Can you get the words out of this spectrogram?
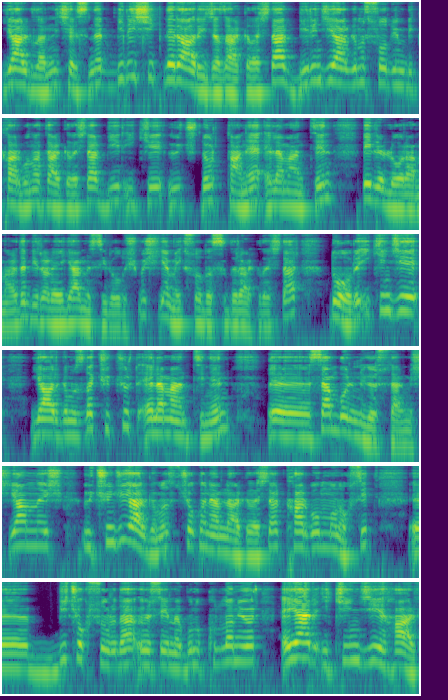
yargıların içerisinde bileşikleri arayacağız arkadaşlar. Birinci yargımız sodyum bikarbonat arkadaşlar. 1, 2, 3, 4 tane elementin belirli oranlarda bir araya gelmesiyle oluşmuş yemek sodasıdır arkadaşlar. Doğru. İkinci yargımızda kükürt elementinin e, sembolünü göstermiş. Yanlış. Üçüncü yargımız çok önemli arkadaşlar. Karbon monoksit. E, Birçok soruda ÖSYM bunu kullanıyor. Eğer ikinci harf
